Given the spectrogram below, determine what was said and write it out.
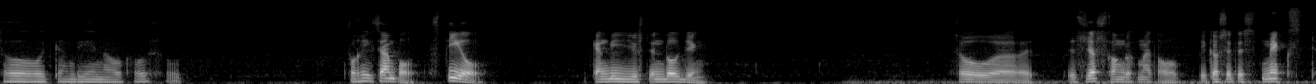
So it can be in our household. For example, steel can be used in building. So uh, it's just stronger metal because it is mixed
